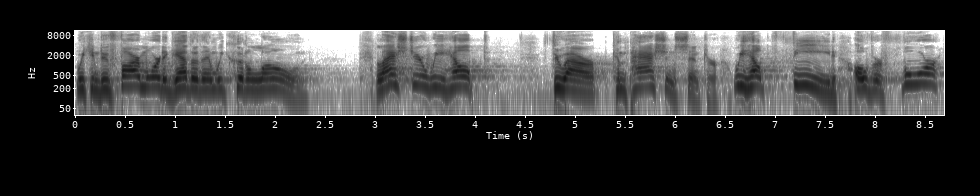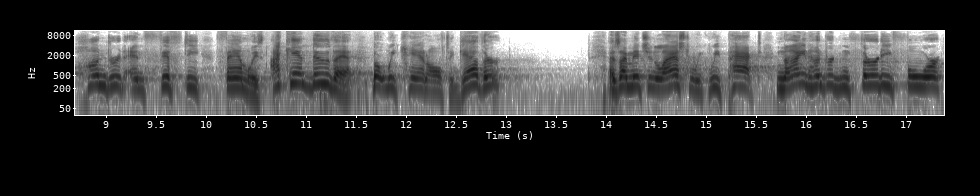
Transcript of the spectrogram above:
we can do far more together than we could alone. Last year, we helped through our Compassion Center. We help feed over 450 families. I can't do that, but we can all together. As I mentioned last week, we packed 934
